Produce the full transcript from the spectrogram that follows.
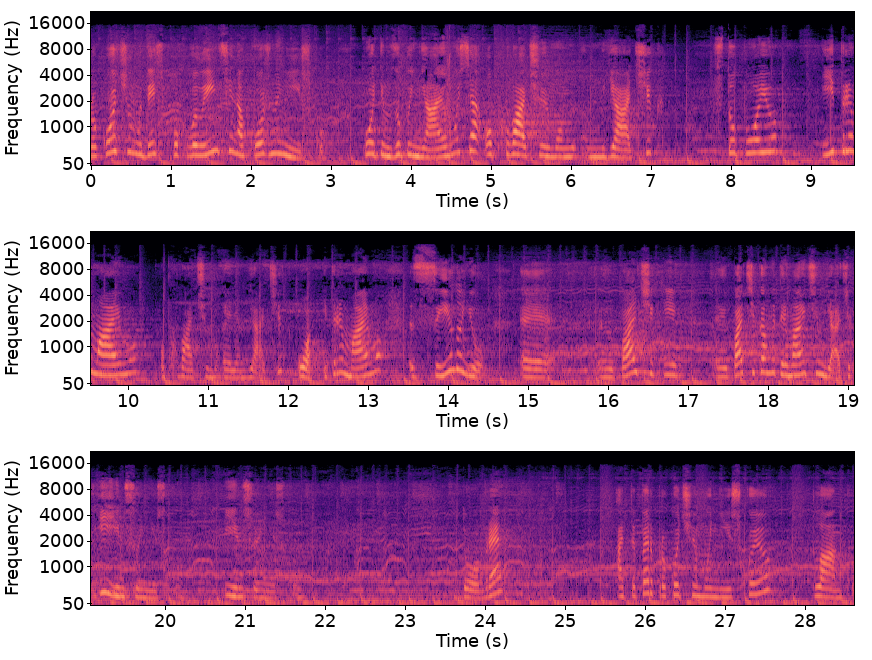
Прокочуємо десь по хвилинці на кожну ніжку. Потім зупиняємося, обхвачуємо м'ячик стопою і тримаємо, обхвачуємо Еля м'ячик. О, і тримаємо з силою е, е, пальчики, е, пальчиками тримаючи м'ячик. І іншу ніжку. І іншу ніжку. Добре. А тепер прокочуємо ніжкою планку.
